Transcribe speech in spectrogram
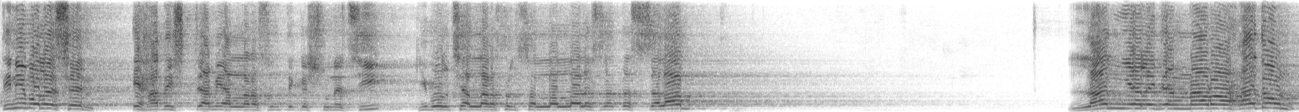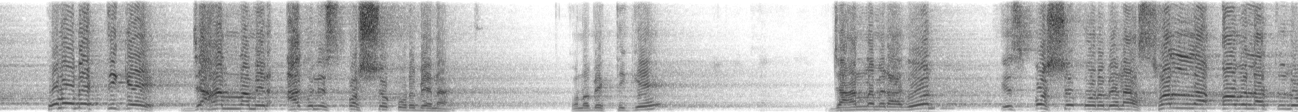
তিনি বলেছেন এই হাদিসটা আমি আল্লাহ রাসূল থেকে শুনেছি। কি বলছে আল্লাহ রাসূল আহাদুন। কোন ব্যক্তিকে জাহান্নামের আগুন স্পর্শ করবে না। কোন ব্যক্তিকে জাহান্নামের আগুন স্পর্শ করবে না। সল্লা কবলা তুলু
